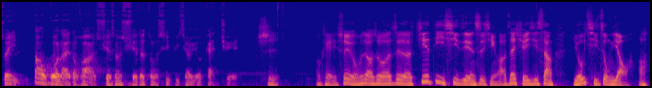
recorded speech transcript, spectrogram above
所以倒过来的话，学生学的东西比较有感觉。是，OK，所以我们要说这个接地气这件事情啊，在学习上尤其重要啊。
